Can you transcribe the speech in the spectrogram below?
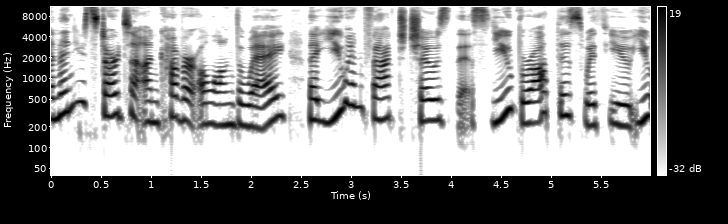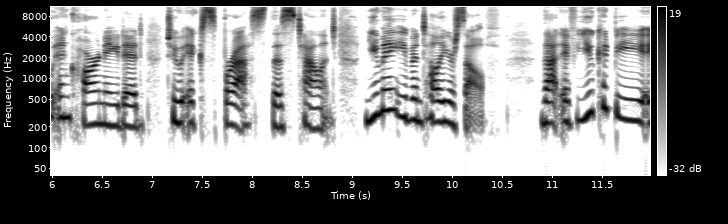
And then you start to uncover along the way that you, in fact, chose this. You brought this with you. You incarnated to express this talent. You may even tell yourself, that if you could be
